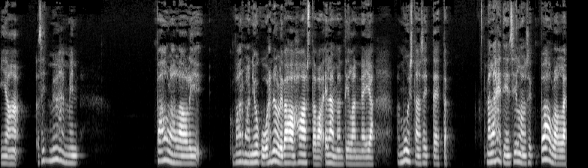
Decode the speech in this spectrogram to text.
Ja sitten myöhemmin Paulalla oli varmaan joku, hänellä oli vähän haastava elämäntilanne ja mä muistan sitten, että mä lähetin silloin sitten Paulalle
